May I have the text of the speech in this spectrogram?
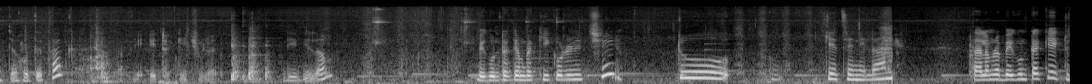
এটা হতে থাক আপনি এটাকে চুলায় দিয়ে দিলাম। বেগুনটাকে আমরা কি করে নিচ্ছি? একটু কেচে নিলাম। তাহলে আমরা বেগুনটাকে একটু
